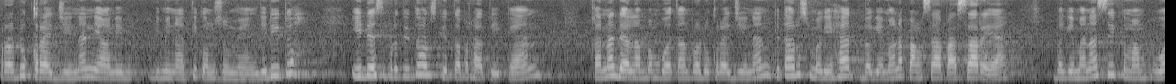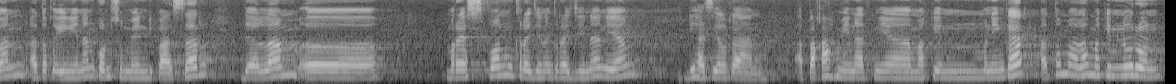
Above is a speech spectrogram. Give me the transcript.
produk kerajinan yang diminati konsumen. Jadi itu ide seperti itu harus kita perhatikan karena dalam pembuatan produk kerajinan kita harus melihat bagaimana pangsa pasar ya. Bagaimana sih kemampuan atau keinginan konsumen di pasar dalam uh, merespon kerajinan-kerajinan yang dihasilkan. Apakah minatnya makin meningkat atau malah makin menurun?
